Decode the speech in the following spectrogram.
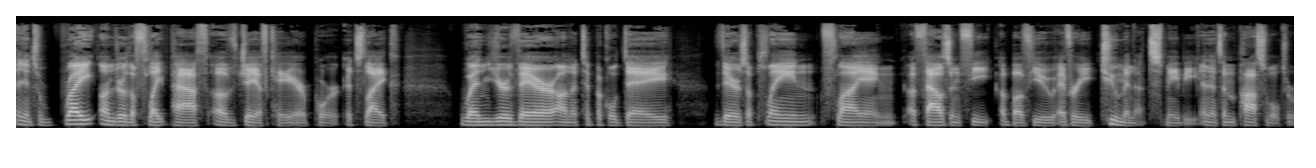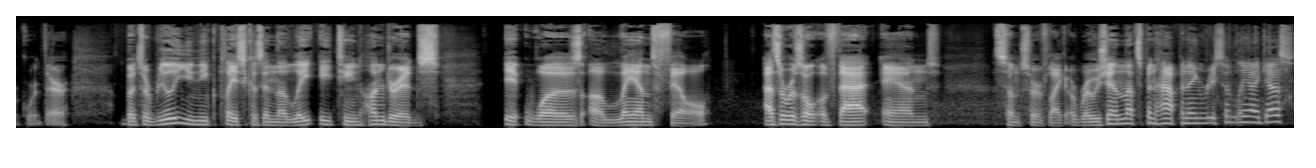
and it's right under the flight path of jfk airport it's like when you're there on a typical day there's a plane flying a thousand feet above you every two minutes maybe and it's impossible to record there. But it's a really unique place because in the late 1800s it was a landfill. As a result of that and some sort of like erosion that's been happening recently i guess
